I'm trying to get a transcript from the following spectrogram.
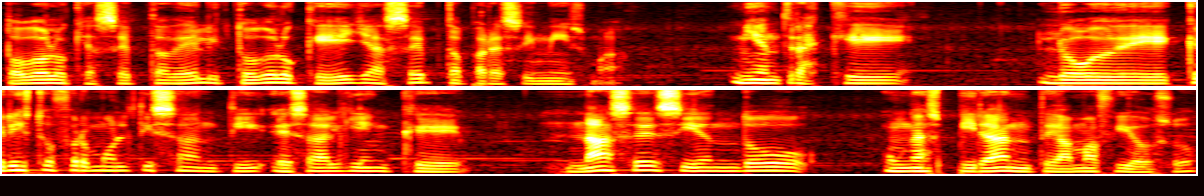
Todo lo que acepta de él y todo lo que ella acepta para sí misma. Mientras que lo de Christopher Moltisanti es alguien que nace siendo un aspirante a mafioso,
